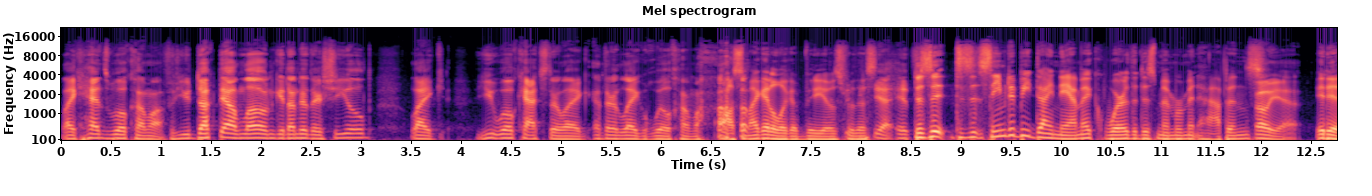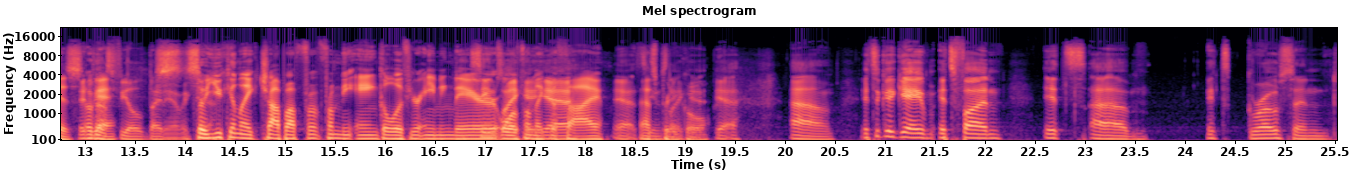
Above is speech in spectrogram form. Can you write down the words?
like heads will come off. If you duck down low and get under their shield, like you will catch their leg, and their leg will come off. Awesome. I got to look up videos for this. yeah, it's Does it does it seem to be dynamic where the dismemberment happens? oh yeah, it is. it okay. does feel dynamic. so yeah. you can like chop off from, from the ankle if you're aiming there, or like from it, like yeah. the thigh. Yeah, it That's pretty like cool. it, Yeah, um, it's a good game. It's fun. It's um, it's gross and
